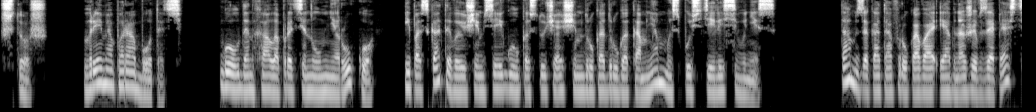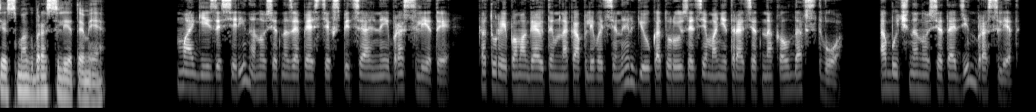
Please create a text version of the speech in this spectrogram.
Что ж, время поработать. Голден Халла протянул мне руку, и по скатывающимся игулко стучащим друг о друга камням мы спустились вниз. Там, закатав рукава и обнажив запястья с маг-браслетами. Маги из Ассирина носят на запястьях специальные браслеты, которые помогают им накапливать энергию, которую затем они тратят на колдовство. Обычно носят один браслет,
